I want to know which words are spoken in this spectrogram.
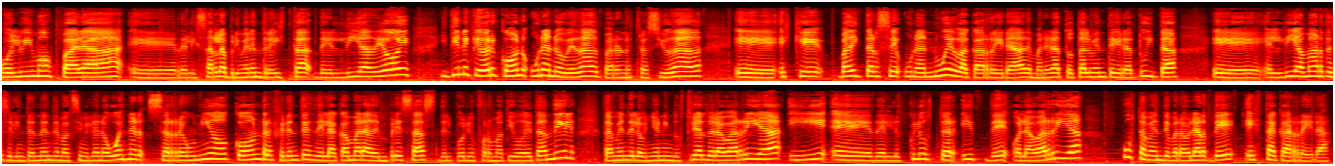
Volvimos para eh, realizar la primera entrevista del día de hoy y tiene que ver con una novedad para nuestra ciudad. Eh, es que va a dictarse una nueva carrera de manera totalmente gratuita. Eh, el día martes el intendente Maximiliano Wessner se reunió con referentes de la Cámara de Empresas del Polo Informativo de Tandil, también de la Unión Industrial de Olavarría y del Cluster IT de Olavarría justamente para hablar de esta carrera.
